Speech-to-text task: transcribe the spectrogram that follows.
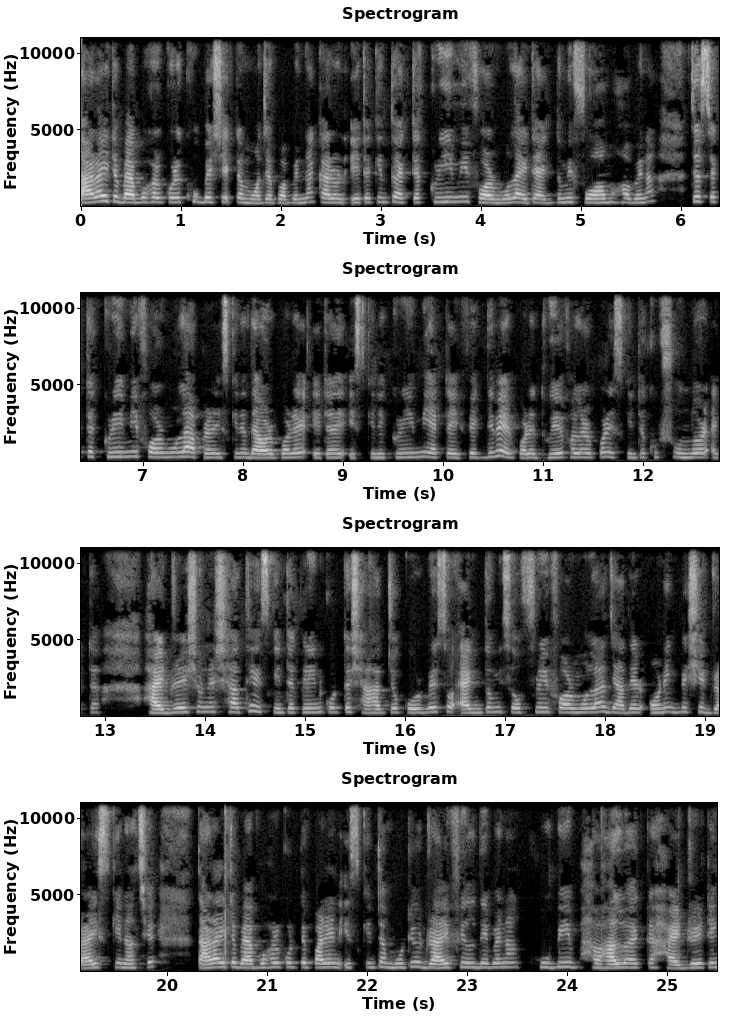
তারা এটা ব্যবহার করে খুব বেশি একটা মজা পাবেন না। কারণ এটা কিন্তু একটা ক্রিমি ফর্মুলা এটা একদমই ফর্ম হবে না। জাস্ট একটা ক্রিমি ফর্মুলা আপনার স্কিনে দেওয়ার পরে এটা স্কিনে ক্রিমি একটা ইফেক্ট দিবে। এরপরে ধুয়ে ফেলার পর স্কিনটা খুব সুন্দর একটা হাইড্রেশনের সাথে স্কিনটা ক্লিন করতে সাহায্য করবে। সো একদমই সো ফ্রি ফর্মুলা যাদের অনেক বেশি ড্রাই স্কিন আছে, তারা এটা ব্যবহার করতে পারেন। স্কিনটা মোটেও ড্রাই ফিল দেবে না। খুবই ভালো একটা হাইড্রেটিং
